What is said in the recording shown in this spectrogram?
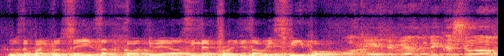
Оти ние можеме да се сретнеме и да имаме искуство со Бога. Because the Bible says that God dwells in the praises of His people. Оти Библијата ни кажува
